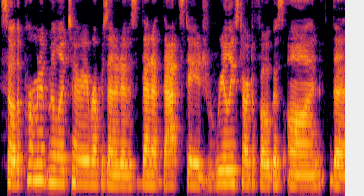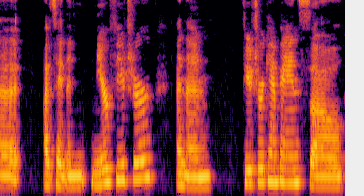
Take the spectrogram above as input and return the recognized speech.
So the permanent military representatives then at that stage really start to focus on the, I'd say, the near future and then future campaigns. So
